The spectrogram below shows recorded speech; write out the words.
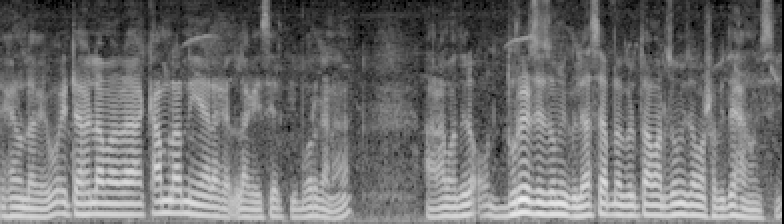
এখানেও লাগাইব। এটা হলো আমরা কামলা নিয়ে লাগা- লাগাইছি আর কি, বরগানা। আর আমাদের দূরের যে জমিগুলো আছে, আপনাদের তো আমার জমি জমা সবই দেখানো হয়েছে।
